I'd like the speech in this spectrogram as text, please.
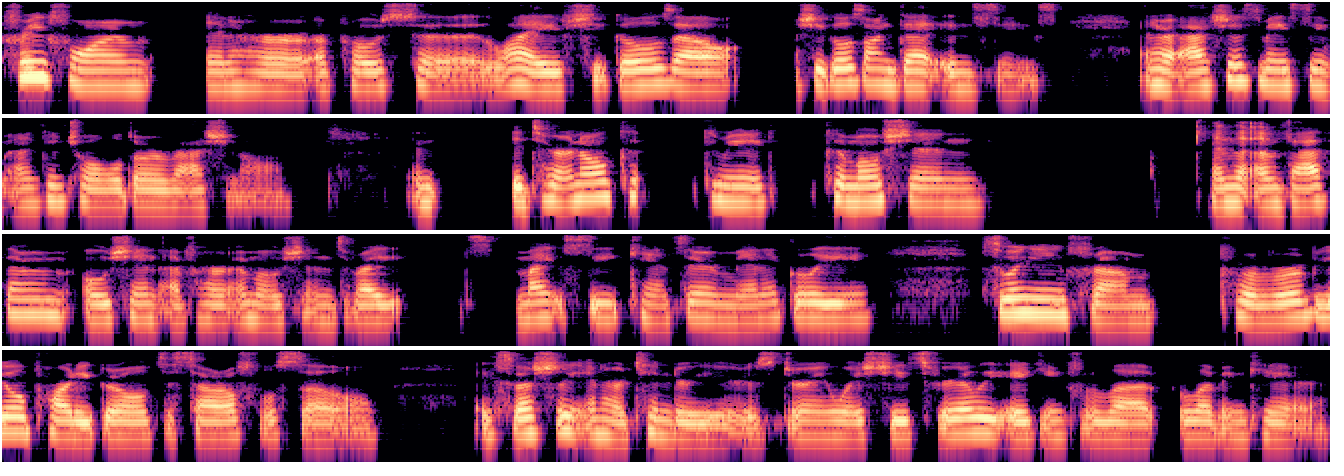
Freeform in her approach to life, she goes out she goes on gut instincts, and her actions may seem uncontrolled or irrational. An eternal co- communi- commotion and the unfathomed ocean of her emotions right might see Cancer manically swinging from proverbial party girl to sorrowful soul, especially in her tender years, during which she's fairly aching for love, loving care.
